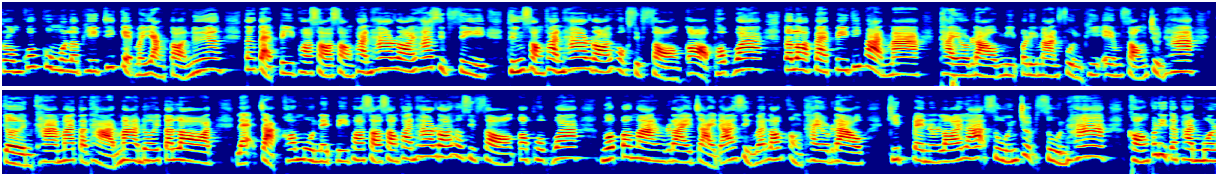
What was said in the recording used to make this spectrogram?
กรมควบคุมมลพิษที่เก็บมาอย่างต่อเนื่อง ตั้งแต่ปีพศ 2550 24ถึง 2562 ก็พบว่าตลอด 8 ปีที่ผ่านมา ไทยเรามีปริมาณฝุ่น PM 2.5 เกินค่ามาตรฐานมาโดยตลอด และจากข้อมูลในปีพศ 2562 ก็พบว่างบประมาณรายจ่ายด้านสิ่งแวดล้อมของไทยเราคิดเป็นร้อยละ 0.05 ของผลิตภัณฑ์มวล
